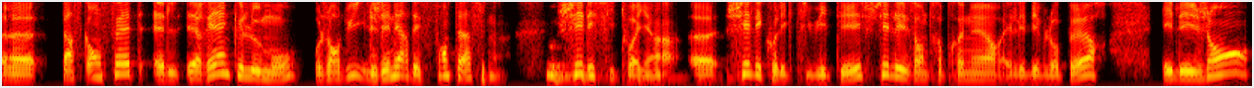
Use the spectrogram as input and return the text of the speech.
euh, parce qu'en fait, rien que le mot, aujourd'hui, il génère des fantasmes chez les citoyens, euh, chez les collectivités, chez les entrepreneurs et les développeurs. Et les gens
